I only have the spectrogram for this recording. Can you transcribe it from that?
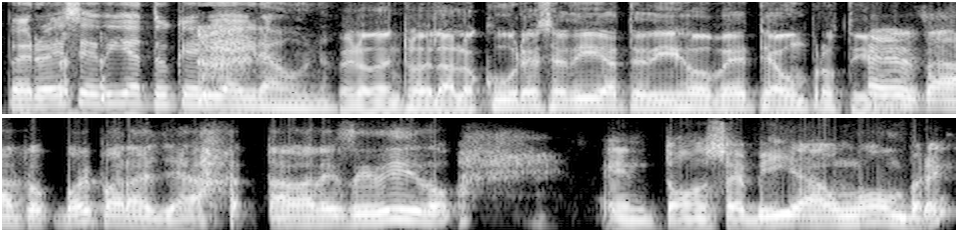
pero ese día tú querías ir a uno. Pero dentro de la locura ese día te dijo, vete a un prostíbulo. Exacto, voy para allá. Estaba decidido. Entonces vi a un hombre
